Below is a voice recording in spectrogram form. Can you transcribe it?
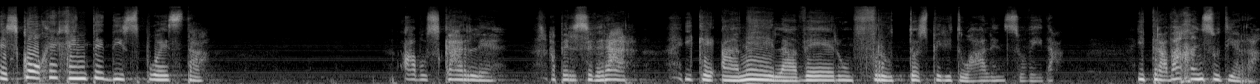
Escoge gente dispuesta a buscarle, a perseverar y que anhela ver un fruto espiritual en su vida. Y trabaja en su tierra,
